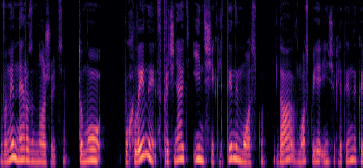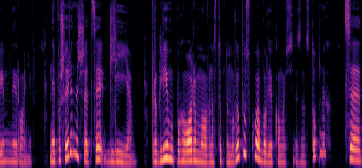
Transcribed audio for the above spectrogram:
Вони не розмножуються. Тому пухлини спричиняють інші клітини мозку. Да, В мозку є інші клітини, крім нейронів. Найпоширеніше це глія. Про глію ми поговоримо в наступному випуску або в якомусь з наступних. Це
